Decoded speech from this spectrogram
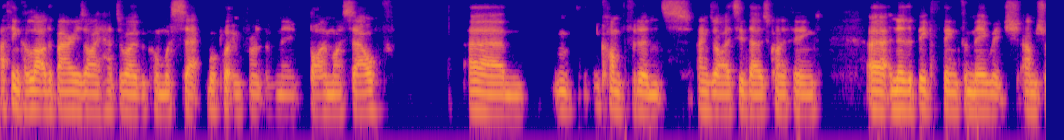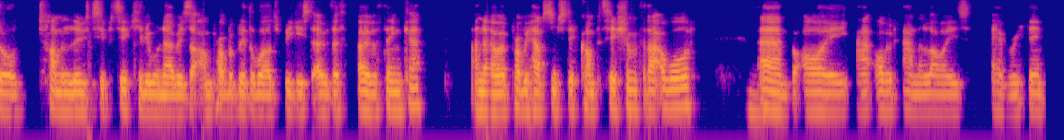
I think a lot of the barriers I had to overcome were set, were put in front of me by myself. Um, confidence, anxiety, those kind of things. Uh, another big thing for me, which I'm sure Tom and Lucy particularly will know, is that I'm probably the world's biggest over overthinker. I know I probably have some stiff competition for that award, mm. um, but I I would analyze everything.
